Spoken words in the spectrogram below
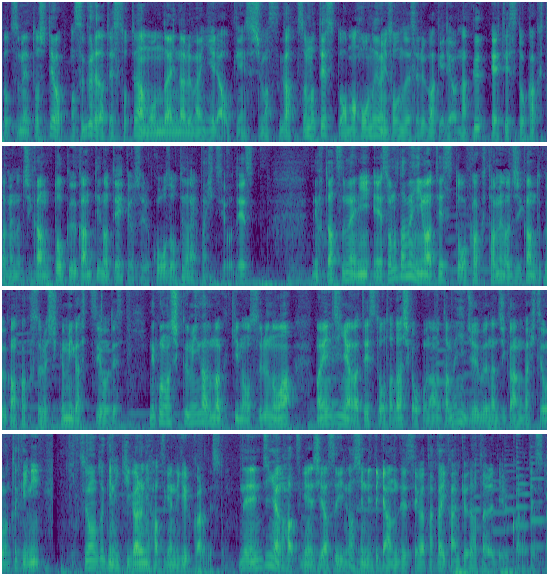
1つ目としては、ま、優れたテストっていうのは問題になる前にエラーを検出しますが、そのテストは魔法のように存在するわけではなく、え、テストを書くための時間と空間っていうのを提供する構造っていうのがやっぱ必要です。で2つ目に、え、そのためにはテストを書くための時間と空間を確保する仕組みが必要です。でこの仕組みがうまく機能するのは、ま、エンジニアがテストを正しく行うために十分な時間が必要な時に必要な時に気軽に発言できるからですと。でエンジニアが発言しやすいのは心理的安全性が高い環境で働いているからですと。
